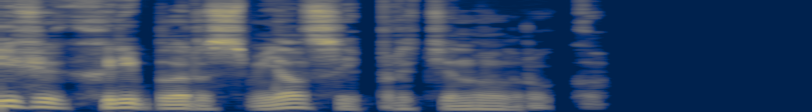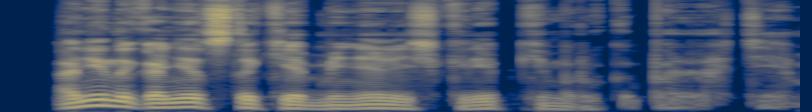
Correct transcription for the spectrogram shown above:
Кифик хрипло рассмеялся и протянул руку. Они, наконец-таки, обменялись крепким рукопожатием.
